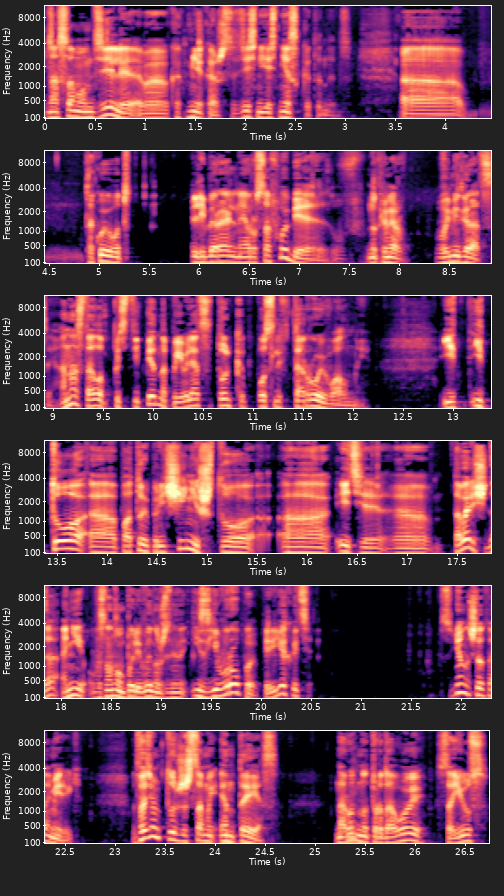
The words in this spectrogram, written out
на самом деле, э, как мне кажется, здесь есть несколько тенденций. А, такой вот либеральная русофобия, например, в эмиграции, она стала постепенно появляться только после второй волны. И, и то а, по той причине, что а, эти товарищи, да, они в основном были вынуждены из Европы переехать в Соединенные Штаты Америки. Вот возьмем тот же самый НТС, Народно-трудовой союз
